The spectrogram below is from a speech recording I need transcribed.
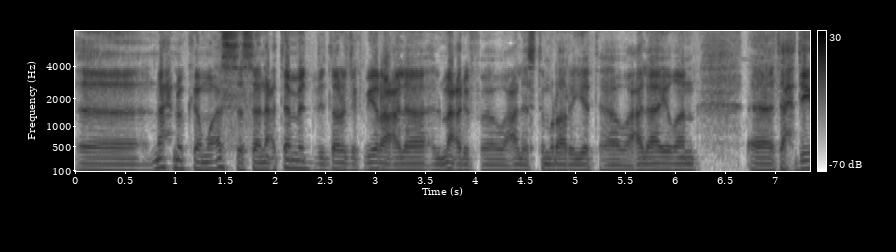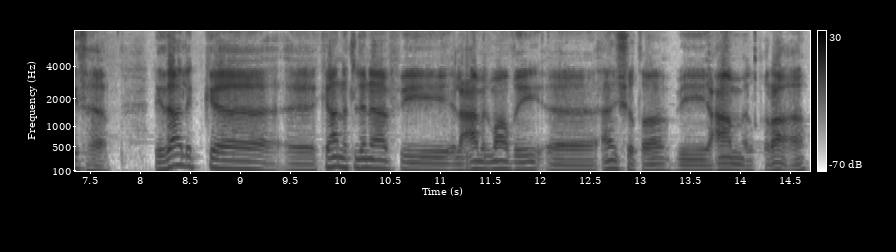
آه، نحن كمؤسسة نعتمد بدرجة كبيرة على المعرفة وعلى استمراريتها وعلى أيضا تحديثها. لذلك آه، آه، كانت لنا في العام الماضي آه، أنشطة بعام القراءة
